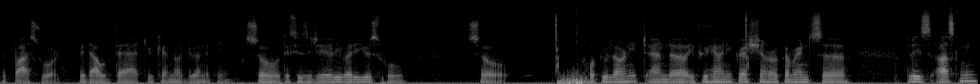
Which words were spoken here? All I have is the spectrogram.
the password. Without that you cannot do anything. So this is really very useful. So hope you learn it. And uh, if you have any question or comments uh, please ask me.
